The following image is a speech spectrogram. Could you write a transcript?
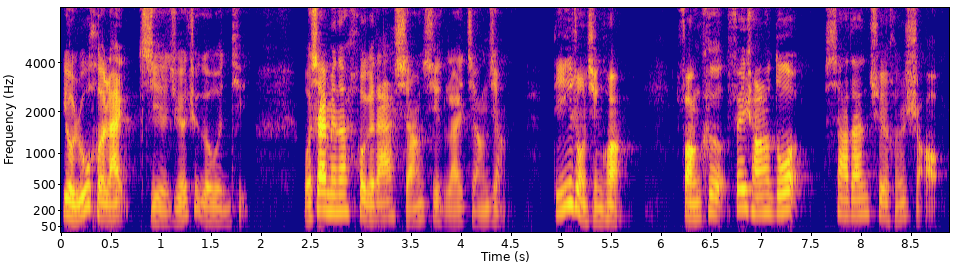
又如何来解决这个问题？我下面呢会给大家详细的来讲讲。第一种情况。访客非常的多，下单却很少。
